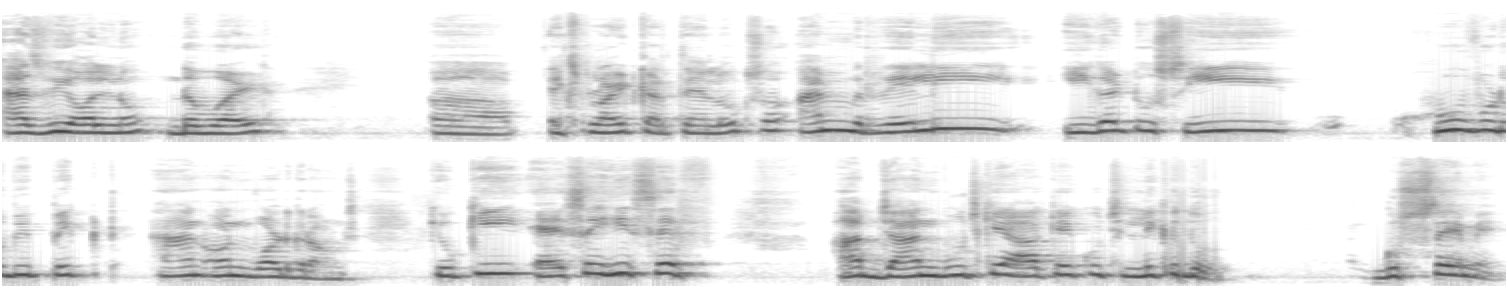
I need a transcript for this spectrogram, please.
as we all know the world exploit करते हैं लोग। So I am really eager to see who would be picked and on what grounds क्योंकि ऐसे ही सिर्फ़ आप जानबूझ के आके कुछ लिख दो गुस्से में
